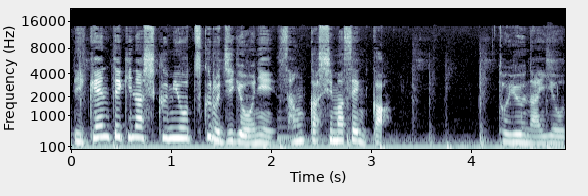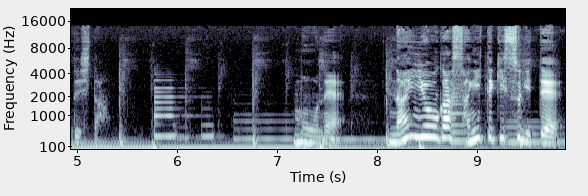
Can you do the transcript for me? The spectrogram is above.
利権的な仕組みを作る事業に参加しませんか？という内容でした。もうね内容が詐欺的すぎて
